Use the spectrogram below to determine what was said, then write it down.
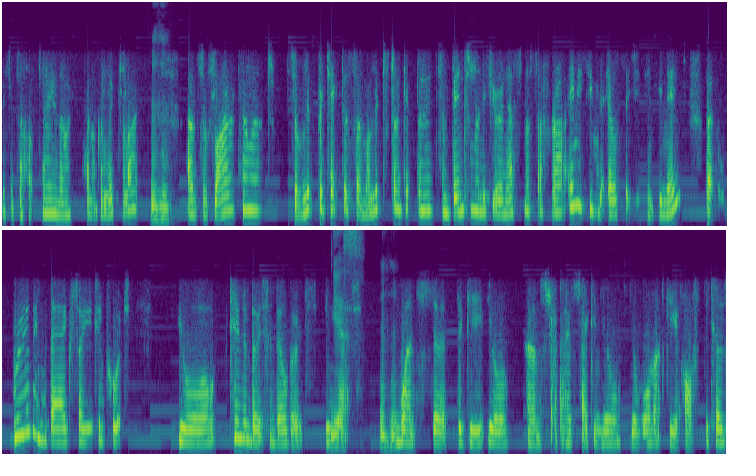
if it's a hot day and I haven't got electrolytes. Mm-hmm. Um, some fly repellent, some lip protector so my lips don't get burned, some Ventolin if you're an asthma sufferer, anything else that you think you need. But room in the bag so you can put your tendon boots and bell boots in yes. that mm-hmm. once the, the gear, your um, strapper has taken your, your warm up gear off because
